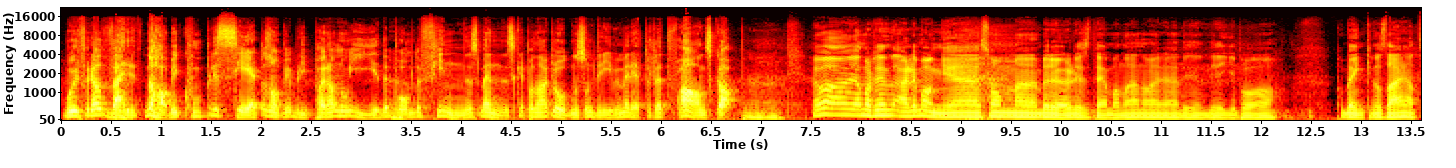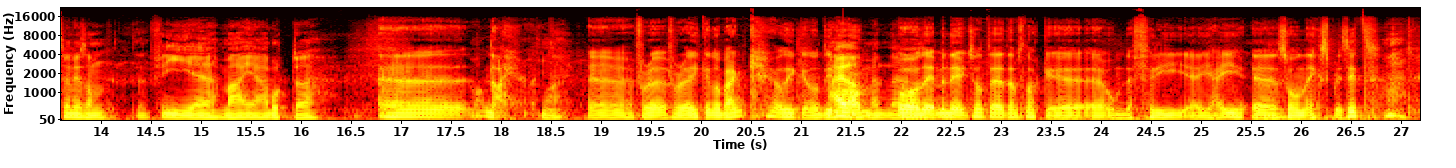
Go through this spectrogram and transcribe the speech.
Hvorfor i all verden har vi komplisert det sånn at vi blir paranoide på om det finnes mennesker på denne kloden som driver med rett og slett faenskap? Ja, Martin, er det mange som eh, berører disse temaene når eh, de, de ligger på, på benken hos deg? At det liksom Frie meg er borte. Eh, nei. Nei. Eh, for, det, for det er ikke noe benk, og det er ikke noe divan. Neida, men, eh, og det, men det er jo ikke sånn at de snakker eh, om det frie jeg eh, sånn eksplisitt.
